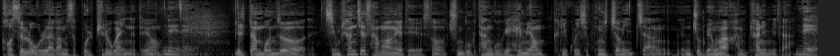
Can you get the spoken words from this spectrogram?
거슬러 올라가면서 볼 필요가 있는데요. 네네. 일단 먼저 지금 현재 상황에 대해서 중국 당국의 해명 그리고 이제 공식적인 입장은 좀 명확한 편입니다. 네.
